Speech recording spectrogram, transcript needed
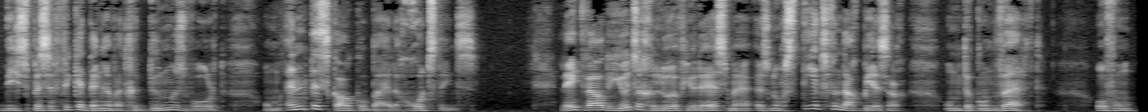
die spesifieke dinge wat gedoen moes word om in te skakel by hulle godsdiens. Let wel, die Joodse geloof, Judaïsme, is nog steeds vandag besig om te konvert of om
